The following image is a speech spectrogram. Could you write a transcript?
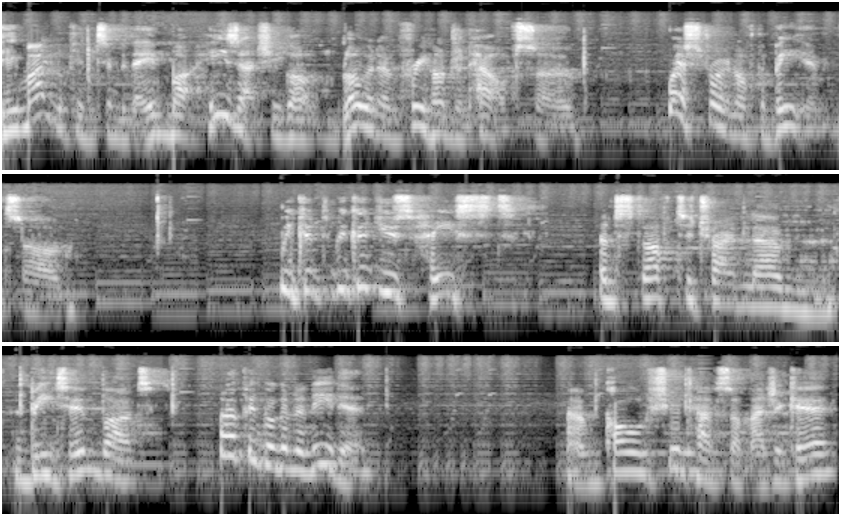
he might look intimidating, but he's actually got lower than 300 health, so we're enough to beat him. So we could we could use haste and stuff to try and um, beat him, but I don't think we're going to need it. Um, Cole should have some magic here.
